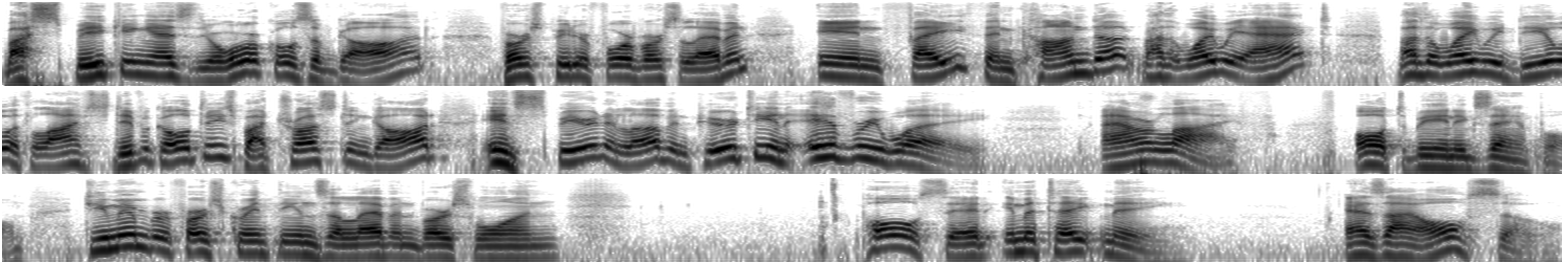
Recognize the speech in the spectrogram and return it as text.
by speaking as the oracles of God, 1 Peter 4 verse 11, in faith and conduct, by the way we act, by the way we deal with life's difficulties, by trusting God in spirit and love and purity in every way. Our life ought to be an example. Do you remember 1 Corinthians 11 verse 1? Paul said, imitate me as I also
